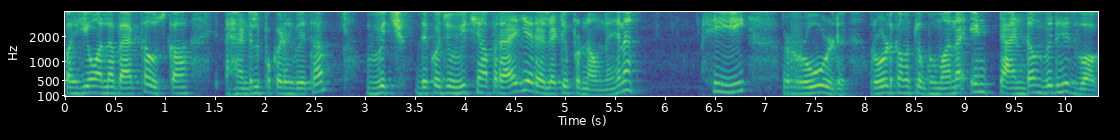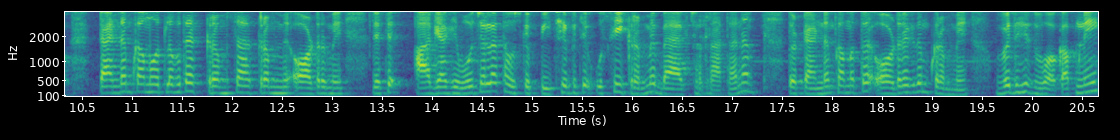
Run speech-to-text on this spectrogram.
पहियों वाला बैग था, उसका हैंडल पकड़े हुए था। विच देखो जो विच यहाँ पर आया, ये रिलेटिव प्रोनाउन है ना? ही रोल्ड रोल्ड का मतलब घुमाना in tandem with his work tandem का मतलब होता है क्रमशः क्रम में ऑर्डर में। जैसे आगे आगे वो चल रहा था, उसके पीछे पीछे उसी क्रम में बैग चल रहा था ना? तो टैंडम का मतलब ऑर्डर एकदम क्रम में विद हिज वर्क अपने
